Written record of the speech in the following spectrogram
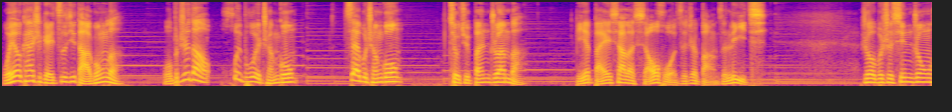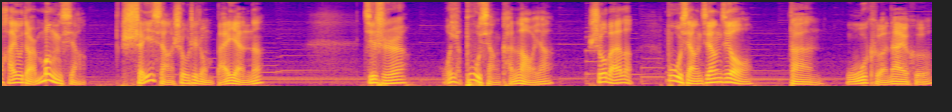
我又开始给自己打工了，我不知道会不会成功。再不成功，就去搬砖吧，别白瞎了小伙子这膀子力气。若不是心中还有点梦想，谁想受这种白眼呢？其实我也不想啃老呀，说白了，不想将就，但无可奈何。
